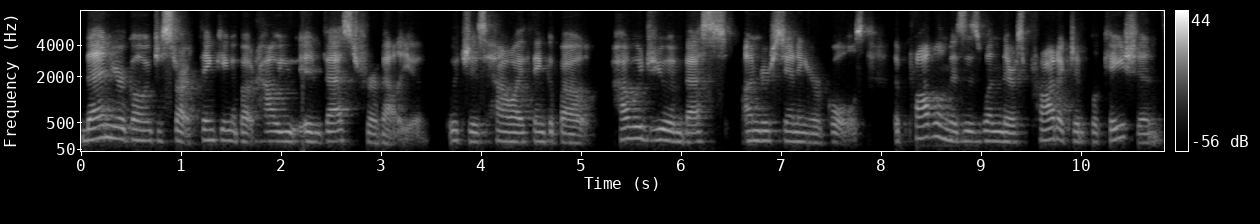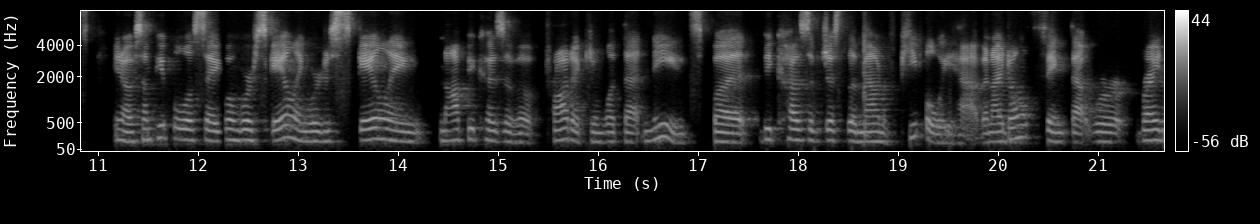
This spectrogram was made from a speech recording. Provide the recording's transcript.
then you're going to start thinking about how you invest for value, which is how I think about how would you invest understanding your goals. The problem is is when there's product implications, you know some people will say when we're scaling. We're just scaling not because of a product and what that needs but because of just the amount of people we have. And i don't think that we're right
